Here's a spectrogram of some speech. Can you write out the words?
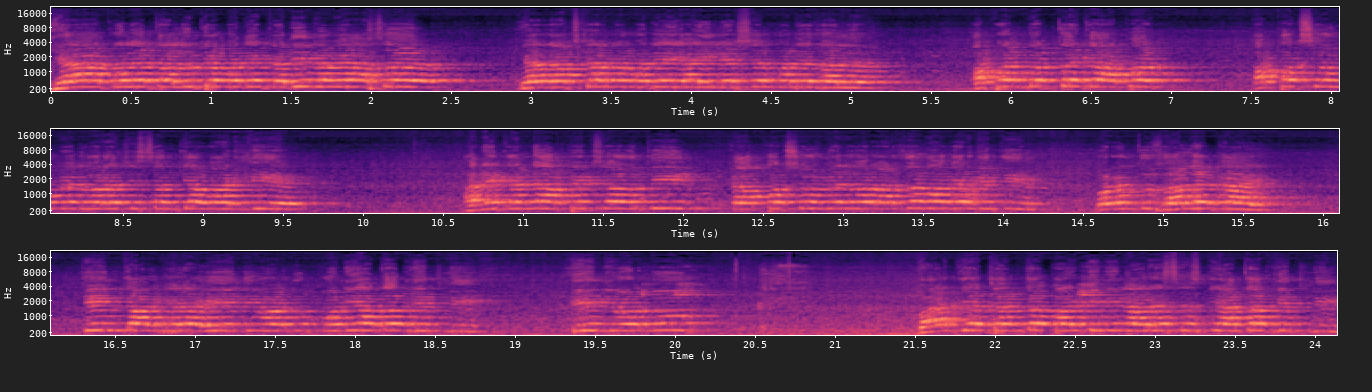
या अकोला तालुक्यामध्ये कधी नव्हे असं या राजकारणामध्ये या इलेक्शनमध्ये झालं. आपण बघतोय का आपण अपक्ष उमेदवाराची संख्या वाढली आहे अनेकांना अपेक्षा होती का अपक्ष उमेदवार अर्ज माघार घेतील परंतु झालं काय? तीन तारखेला ही निवडणूक कोणी हातात घेतली? ही निवडणूक भारतीय जनता पार्टीने आर एस एसने हातात घेतली.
